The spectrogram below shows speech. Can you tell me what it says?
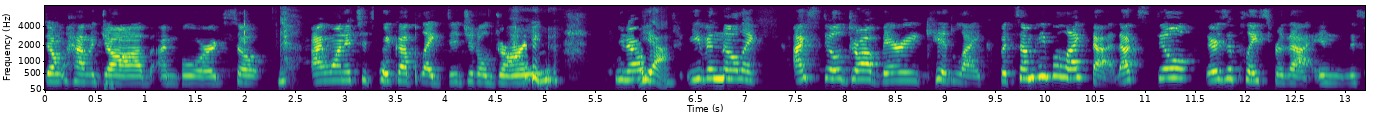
don't have a job. I'm bored. So I wanted to take up like digital drawing, you know? Yeah. Even though like I still draw very kid like, but some people like that. That's still, there's a place for that in this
